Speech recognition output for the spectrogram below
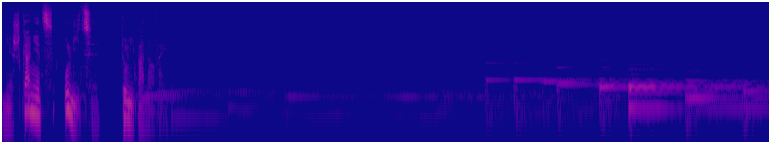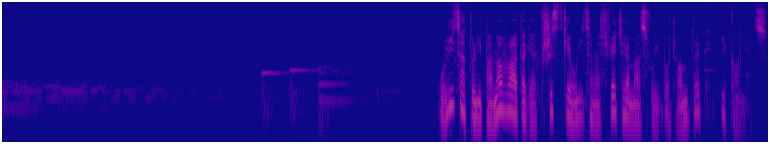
mieszkaniec ulicy Tulipanowej. Ulica Tulipanowa, tak jak wszystkie ulice na świecie, ma swój początek i koniec.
